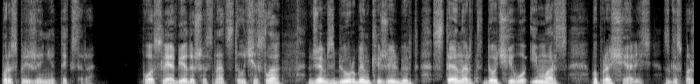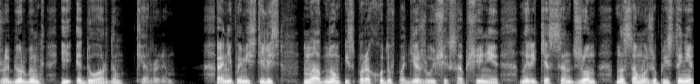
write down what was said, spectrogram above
по распоряжению Тексера. После обеда 16 числа Джеймс Бюрбенк и Жильберт, Стэннард, дочь его и Марс попрощались с госпожой Бюрбенк и Эдуардом Керролем. Они поместились на одном из пароходов, поддерживающих сообщение на реке Сент-Джон, на самой же пристани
